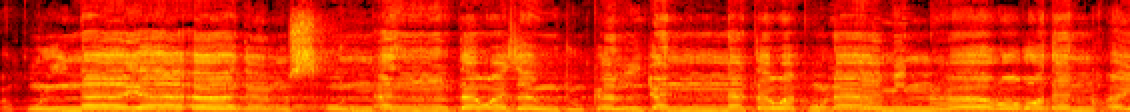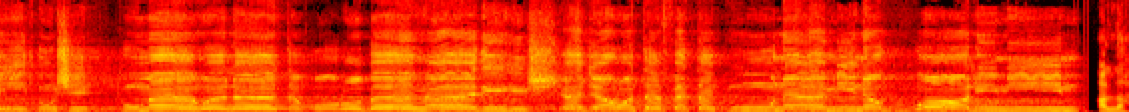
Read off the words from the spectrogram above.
وقلنا يا آدم اسكن أنت وزوجك الجنة وكلا منها رغدا حيث شئتما ولا تقربا هذه الشجرة فتكونا من الظالمين আল্লাহ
